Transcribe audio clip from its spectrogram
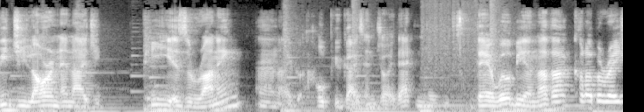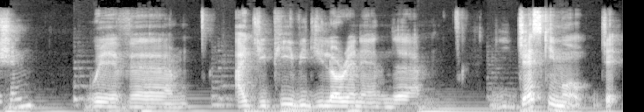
VG Lauren and IGP is running, and I hope you guys enjoy that. There will be another collaboration with um, IGP, VG Lauren, and um, Jeskimo. Je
